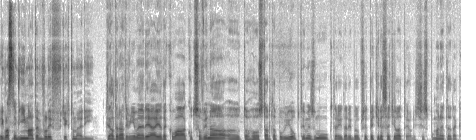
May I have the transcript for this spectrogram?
Jak vlastně vnímáte vliv těchto médií? Ty alternativní média je taková kocovina eh, toho startupového optimismu, který tady byl před pěti, deseti lety. Když si vzpomenete, tak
